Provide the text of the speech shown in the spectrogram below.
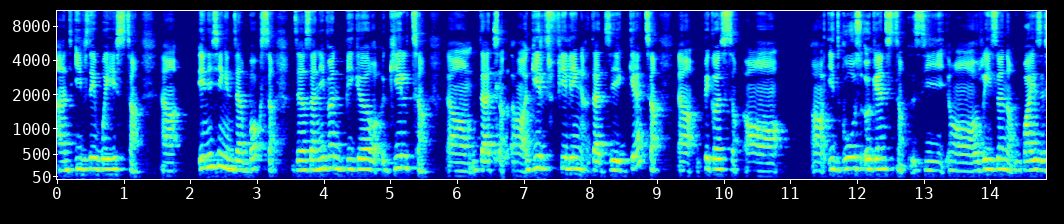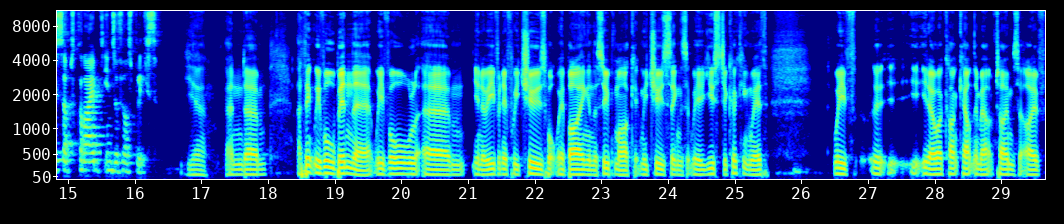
And if they waste uh, anything in their box, there's an even bigger guilt um, that uh, guilt feeling that they get uh, because uh, uh it goes against the reason why they subscribed in the first place. Yeah, and um, I think we've all been there. We've all, um, you know, even if we choose what we're buying in the supermarket and we choose things that we're used to cooking with, we've, uh, you know, I can't count the amount of times that I've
